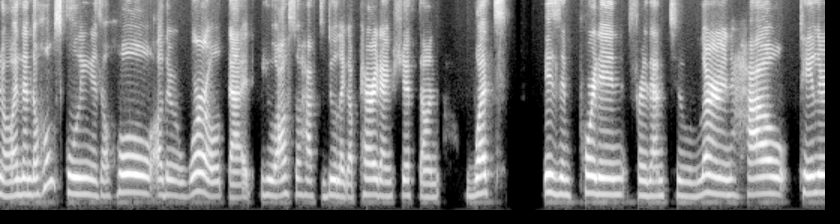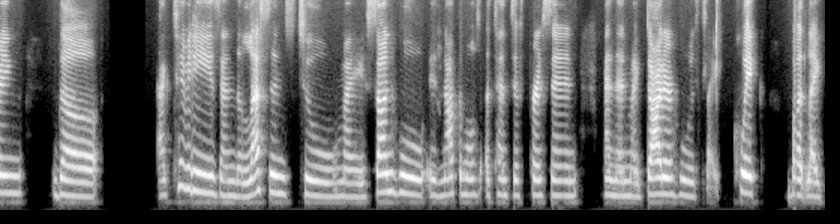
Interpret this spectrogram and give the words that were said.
know and then the homeschooling is a whole other world that you also have to do like a paradigm shift on what is important for them to learn how tailoring the activities and the lessons to my son who is not the most attentive person and then my daughter who is like quick but like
